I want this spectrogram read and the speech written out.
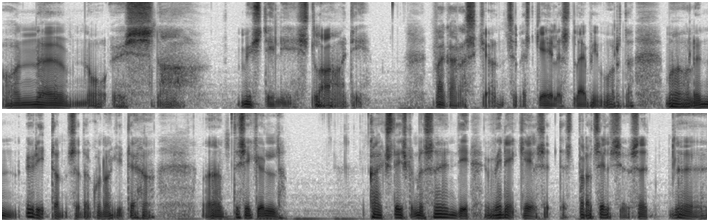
on no üsna müstilist laadi. väga raske on sellest keelest läbi murda. ma olen üritanud seda kunagi teha. tõsi küll kaheksateistkümnenda sajandi venekeelsetest Paracelsiuse äh,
